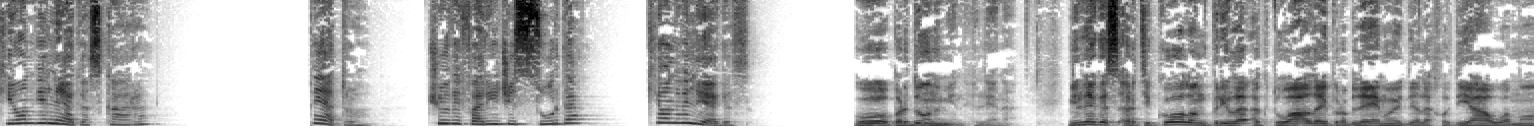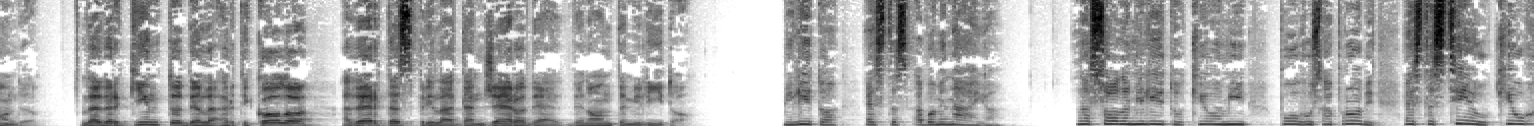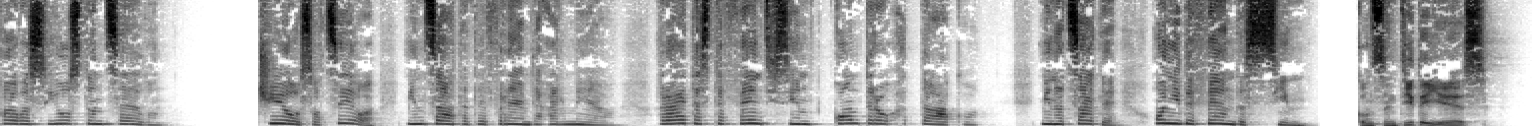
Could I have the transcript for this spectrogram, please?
Kion vi legas, cara? Petro, ciu vi farigis surda? Kion vi legas? Oh, pardonu min, Helena. Mi legas articolon pri la aktualaj problemoi de la hodiaua mondo. La verkinto de la articolo avertas pri la dangero de venonta milito. Milito estas abominaio. La sola milito, kiu mi povus aprobi estas tiu, kiu havas justan celon. Cio socio, minzata de fremda armeo, raitas defendi sin contra ataco. Minacate, oni defendas sin. Consentite yes,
